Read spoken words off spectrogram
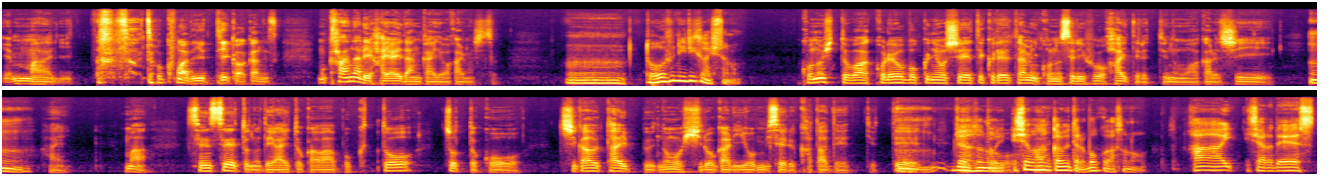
いやまあい どこまで言っていいか分かんないです。もうかなり早い段階で分かりましたうーん。どういうふうに理解したの？この人はこれを僕に教えてくれるためにこのセリフを吐いてるっていうのも分かるし、うん。はい、まあ先生との出会いとかは僕とちょっとこう違うタイプの広がりを見せる方でって言って、じゃあそのえっと石山さんから見たら僕はその「はーい石原です。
